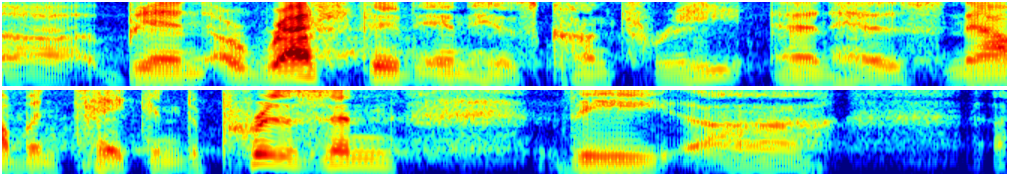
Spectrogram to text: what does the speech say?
uh, been arrested in his country and has now been taken to prison. The uh, uh,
